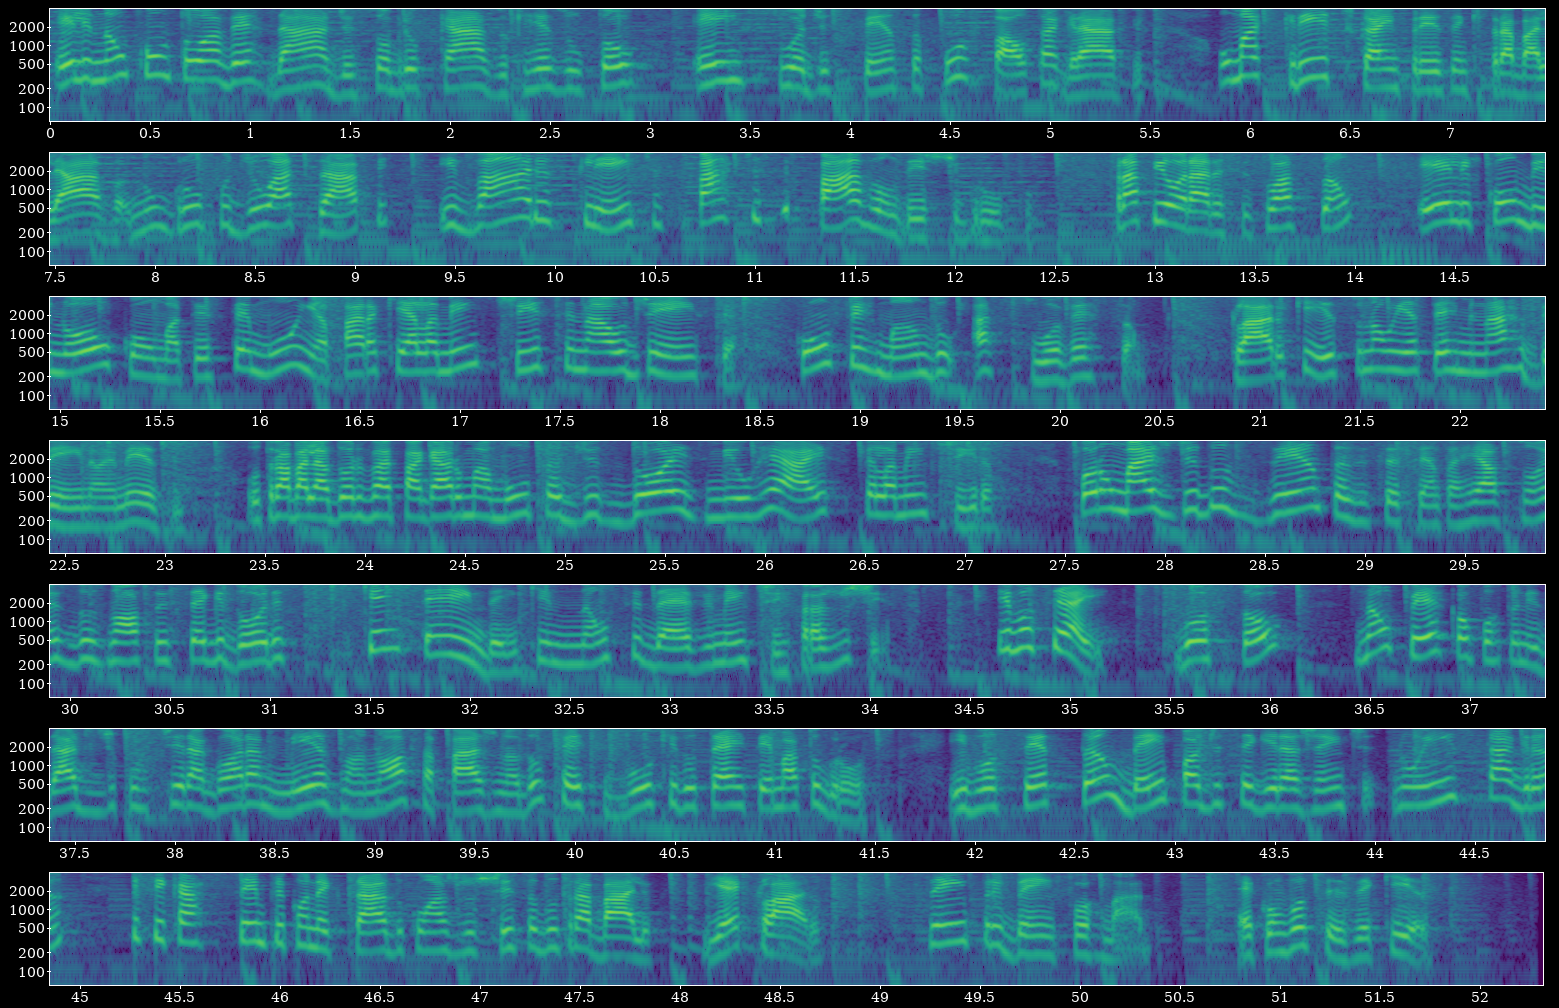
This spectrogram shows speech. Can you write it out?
Ele não contou a verdade sobre o caso que resultou em sua dispensa por falta grave. Uma crítica à empresa em que trabalhava num grupo de WhatsApp e vários clientes participavam deste grupo. Para piorar a situação, ele combinou com uma testemunha para que ela mentisse na audiência, confirmando a sua versão. Claro que isso não ia terminar bem, não é mesmo? O trabalhador vai pagar uma multa de R$ mil reais pela mentira. Foram mais de 260 reações dos nossos seguidores que entendem que não se deve mentir para a justiça. E você aí, gostou? Não perca a oportunidade de curtir agora mesmo a nossa página do Facebook do TRT Mato Grosso. E você também pode seguir a gente no Instagram e ficar sempre conectado com a Justiça do Trabalho. E é claro, sempre bem informado. É com você, Zequias.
